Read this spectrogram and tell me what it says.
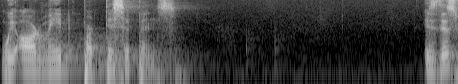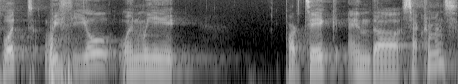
We are made participants. Is this what we feel when we partake in the sacraments?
